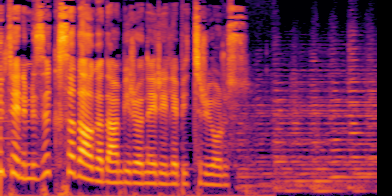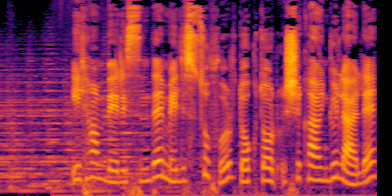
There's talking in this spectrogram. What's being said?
Bültenimizi kısa dalgadan bir öneriyle bitiriyoruz. İlham verisinde Melis Tufur, Doktor Işıkhan Güler'le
